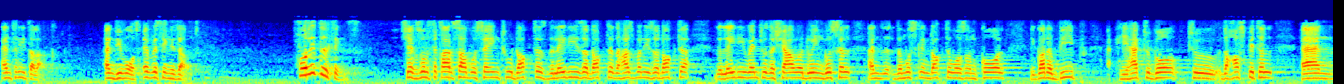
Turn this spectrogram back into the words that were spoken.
and three talaq and divorce. Everything is out. For little things. Sheikh Zulfiqar Sahib was saying two doctors, the lady is a doctor, the husband is a doctor, the lady went to the shower doing ghusl and the Muslim doctor was on call. He got a beep. He had to go to the hospital and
